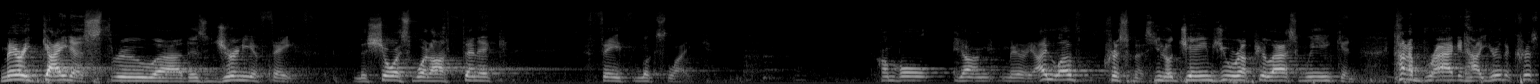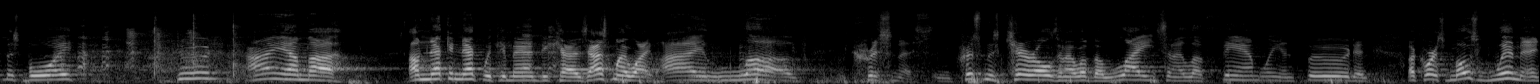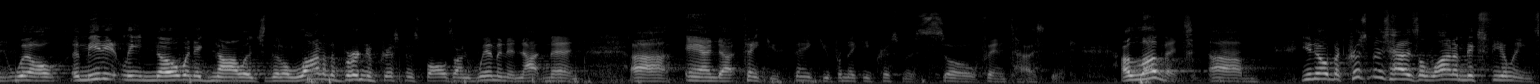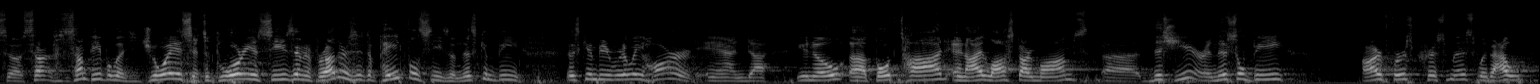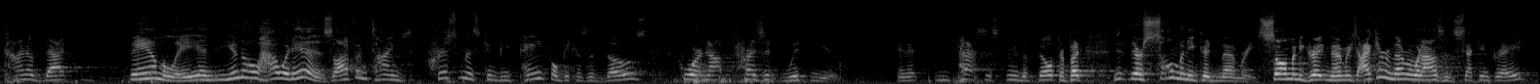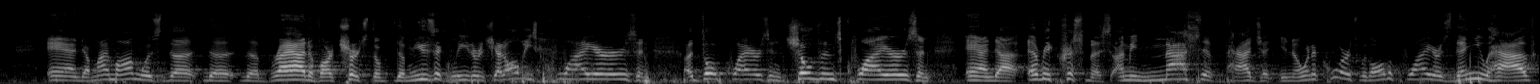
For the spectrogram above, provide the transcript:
Mary guide us through uh, this journey of faith and to show us what authentic faith looks like. Humble young Mary. I love Christmas. You know, James, you were up here last week and kind of bragging how you're the Christmas boy. Dude, I am, uh, I'm neck and neck with you, man, because ask my wife, I love Christmas and Christmas carols, and I love the lights, and I love family and food. And of course, most women will immediately know and acknowledge that a lot of the burden of Christmas falls on women and not men. Uh, and uh, thank you, thank you for making Christmas so fantastic. I love it. Um, you know, but Christmas has a lot of mixed feelings. Uh, some, some people, it's joyous, it's a glorious season, and for others, it's a painful season. This can be, this can be really hard. And, uh, you know, uh, both Todd and I lost our moms this year, and this will be our first Christmas without kind of that family. And you know how it is. Oftentimes, Christmas can be painful because of those who are not present with you and it passes through the filter. But there's so many good memories, so many great memories. I can remember when I was in second grade, and uh, my mom was the, the, the Brad of our church, the, the music leader, and she had all these choirs and adult choirs and children's choirs, and, and uh, every Christmas, I mean, massive pageant, you know. And of course, with all the choirs, then you have.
